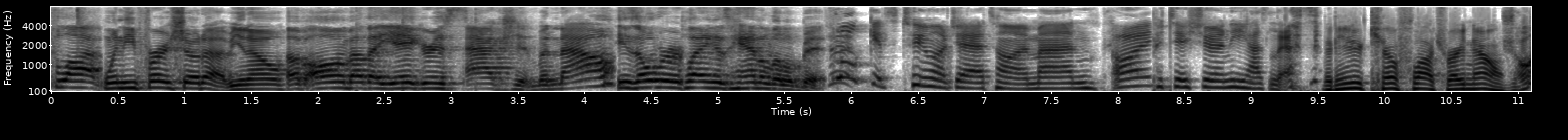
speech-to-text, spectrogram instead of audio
Floch when he first showed up, you know, of all about that Jaegerist action, but now he's overplaying his hand a little bit. Floch gets too much airtime, man. I petition he has less. They need to kill Floch right now. Jean?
